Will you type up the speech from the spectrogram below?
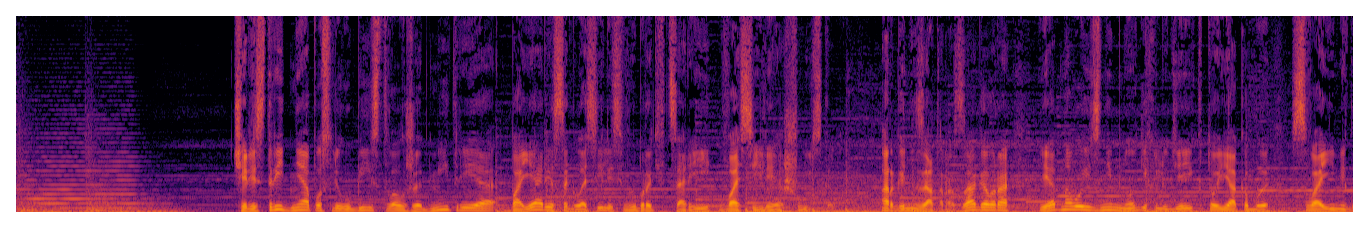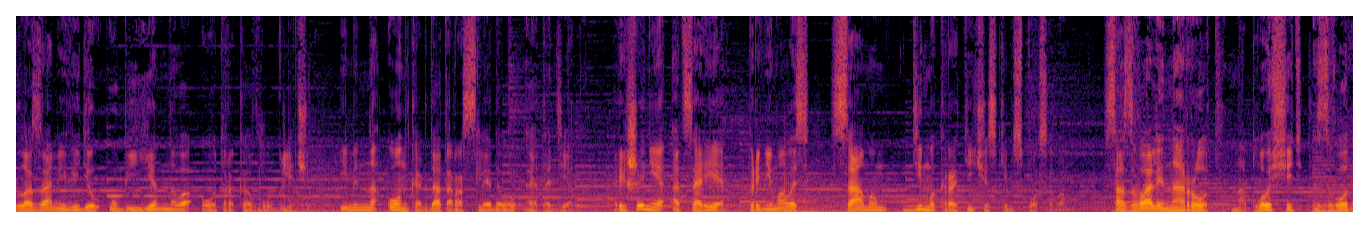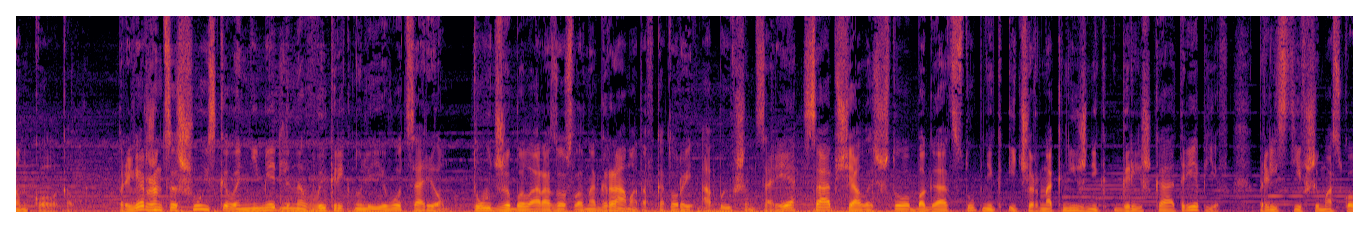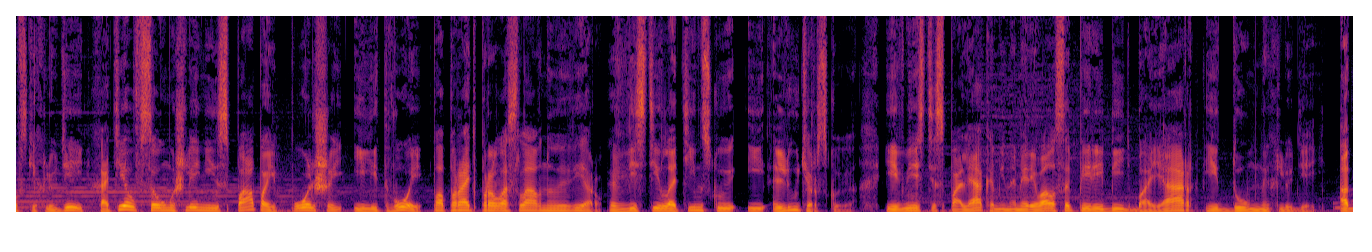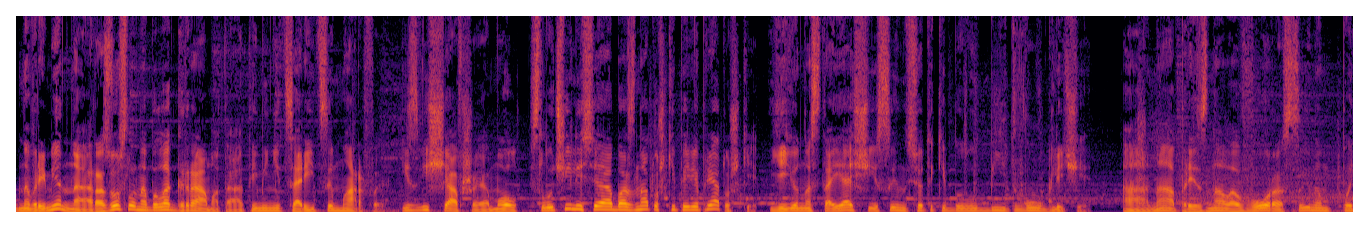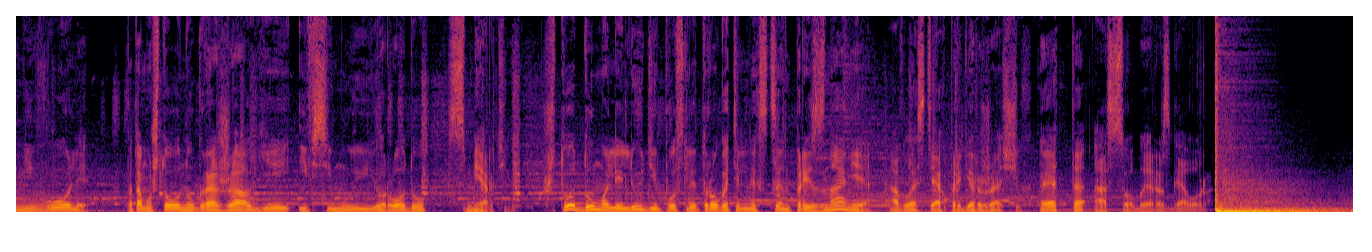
Через три дня после убийства Лжедмитрия бояре согласились выбрать в цари Василия Шуйского организатора заговора и одного из немногих людей, кто якобы своими глазами видел убиенного отрока в Угличе. Именно он когда-то расследовал это дело. Решение о царе принималось самым демократическим способом. Созвали народ на площадь звоном колокола. Приверженцы Шуйского немедленно выкрикнули его царем – Тут же была разослана грамота, в которой о бывшем царе сообщалось, что богоотступник и чернокнижник Гришка Отрепьев, прельстивший московских людей, хотел в соумышлении с папой, Польшей и Литвой попрать православную веру, ввести латинскую и лютерскую, и вместе с поляками намеревался перебить бояр и думных людей. Одновременно разослана была грамота от имени царицы Марфы, извещавшая, мол, случились обознатушки-перепрятушки. Ее настоящий сын все-таки был убит в Угличе, а она признала вора сыном по неволе, потому что он угрожал ей и всему ее роду смертью. Что думали люди после трогательных сцен признания о властях придержащих, это особый разговор.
